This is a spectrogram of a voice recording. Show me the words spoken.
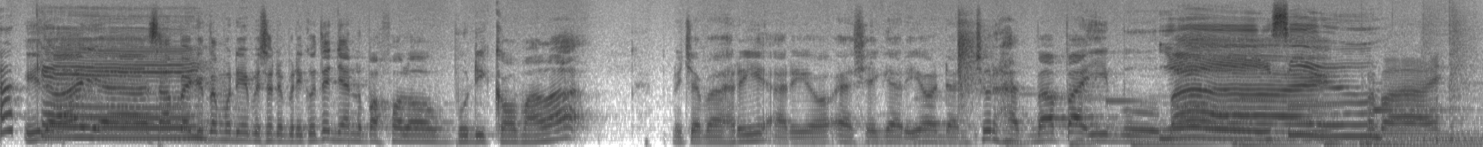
Oke. Itu aja. Sampai ketemu di episode berikutnya. Jangan lupa follow Budi Komala, Nucha Bahri, Aryo, eh Syega Rio, dan Curhat Bapak Ibu. Yay, Bye. see you. Bye bye.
